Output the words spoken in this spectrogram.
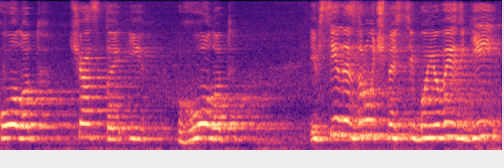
холод, часто і голод, і всі незручності бойових дій,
